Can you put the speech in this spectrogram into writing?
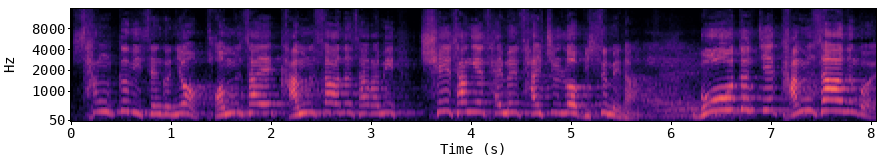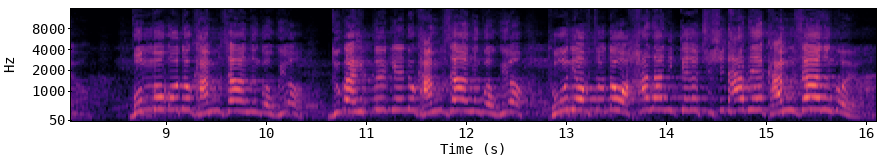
상급 인생은요, 범사에 감사하는 사람이 최상의 삶을 살 줄로 믿습니다. 뭐든지 감사하는 거예요. 못 먹어도 감사하는 거고요. 누가 힘들게 해도 감사하는 거고요. 돈이 없어도 하나님께서 주신 하루에 감사하는 거예요.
